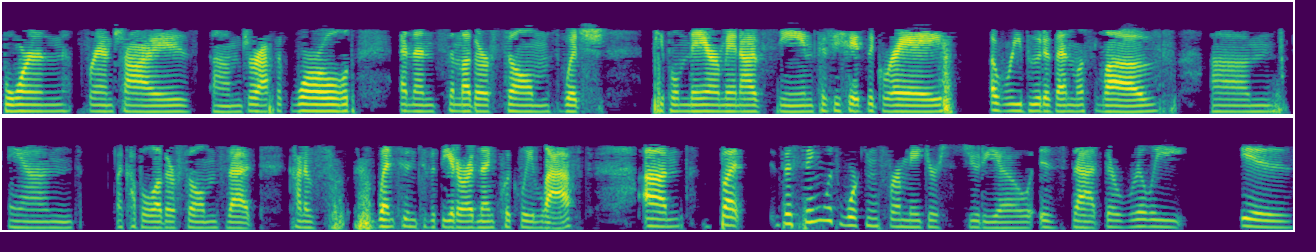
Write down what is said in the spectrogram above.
Bourne franchise, um, Jurassic World, and then some other films which people may or may not have seen. Fifty Shades of Grey, a reboot of Endless Love, um, and a couple other films that kind of went into the theater and then quickly left. Um, but the thing with working for a major studio is that there really is,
